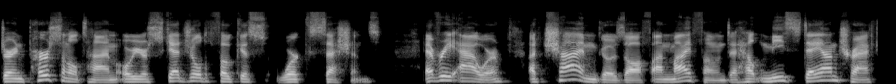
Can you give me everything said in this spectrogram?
during personal time or your scheduled focus work sessions. Every hour, a chime goes off on my phone to help me stay on track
